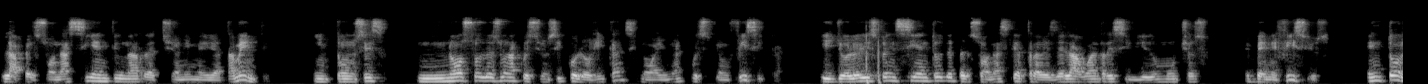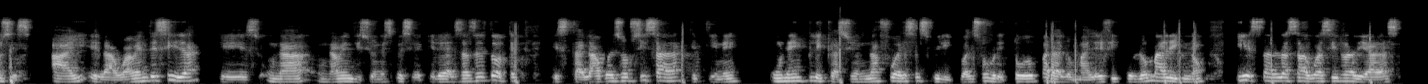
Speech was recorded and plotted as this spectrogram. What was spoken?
la persona siente una reacción inmediatamente. Entonces, no solo es una cuestión psicológica, sino hay una cuestión física. Y yo lo he visto en cientos de personas que a través del agua han recibido muchos beneficios. Entonces, hay el agua bendecida, que es una, una bendición especial que le da el sacerdote. Está el agua exorcizada, que tiene una implicación, una fuerza espiritual, sobre todo para lo maléfico, lo maligno. Y están las aguas irradiadas,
